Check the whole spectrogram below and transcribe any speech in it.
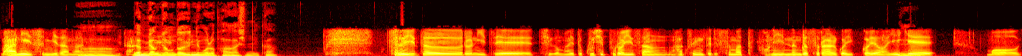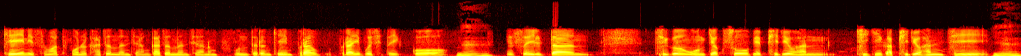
많이 있습니다, 많이 어, 있습니다. 몇 명 정도 있는 걸로 파악하십니까? 저희들은 이제 지금 하여튼 90% 이상 학생들이 스마트폰이 있는 것으로 알고 있고요. 이게 네. 뭐 개인이 스마트폰을 가졌는지 안 가졌는지 하는 부분들은 개인 프라, 프라이버시도 있고 네. 그래서 일단 지금 원격 수업에 필요한 기기가 필요한지 예.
